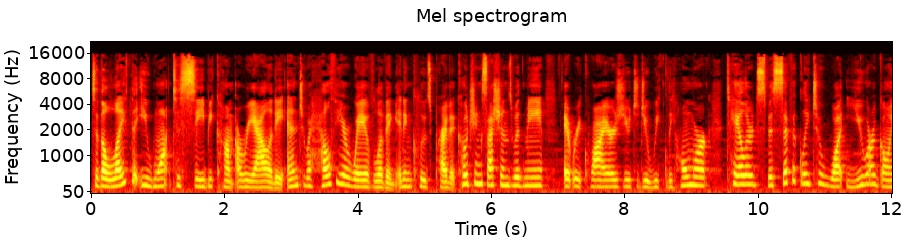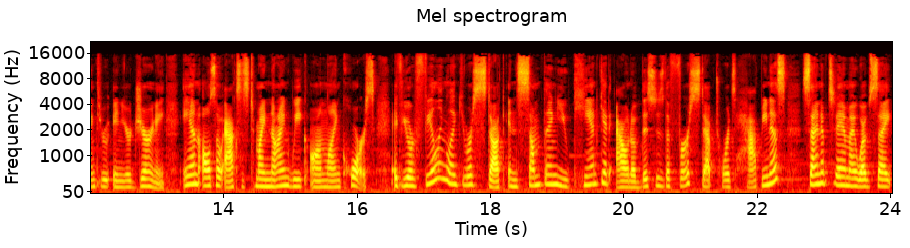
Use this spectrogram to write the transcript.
to the life that you want to see become a reality, and to a healthier way of living. It includes private coaching sessions with me. It requires you to do weekly homework tailored specifically to what you are going through in your journey, and also access to my nine week online course. If you're feeling like you're stuck in something you can't get out of, this is the first step towards happiness. Sign up today on my website.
